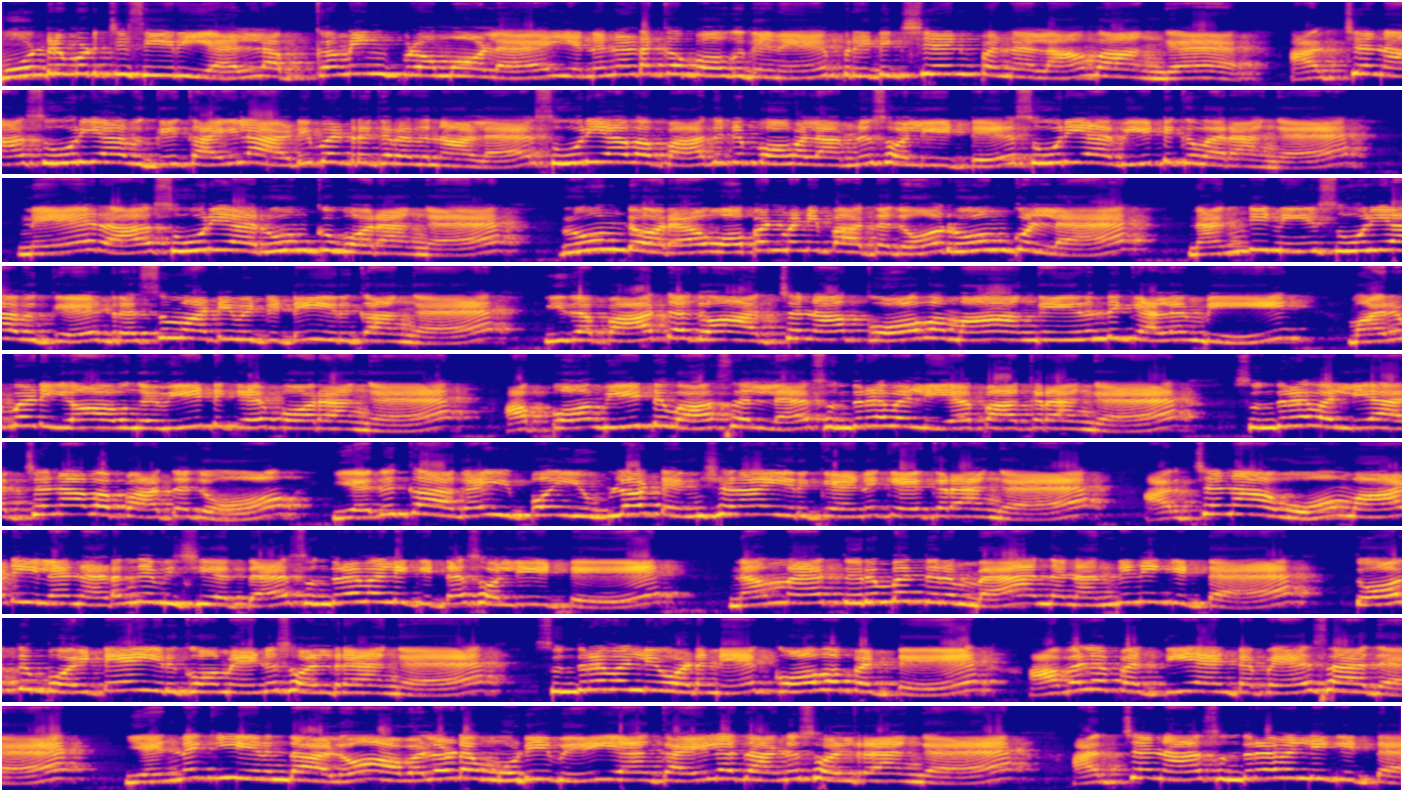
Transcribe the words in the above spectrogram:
மூன்று முடிச்சு serial upcoming ப்ரோமோல என்ன நடக்க போகுதுன்னு ப்ரிடிக்ஷன் பண்ணலாம் வாங்க. அர்ச்சனா சூர்யாவுக்கு கையில அடிபட்டிருக்கிறதுனால சூர்யாவை பார்த்துட்டு போகலாம்னு சொல்லிட்டு சூர்யா வீட்டுக்கு வராங்க. நேரா சூர்யா ரூம்க்கு போறாங்க. ரூம் டோரை ஓபன் பண்ணி பார்த்ததும் ரூம்குள்ள நந்தினி சூர்யாவுக்கு ட்ரெஸ் மாட்டி விட்டுட்டு இருக்காங்க. இத பார்த்ததும் அர்ச்சனா கோபமா அங்க இருந்து கிளம்பி மறுபடியும் அவங்க வீட்டுக்கே போறாங்க. அப்போ வீட்டு வாசல்ல சுந்தரவல்லிய பாக்குறாங்க சுந்தரவல்லி அர்ச்சனாவை பார்த்ததும் எதுக்காக இப்போ இவ்வளோ டென்ஷனா இருக்கேன்னு கேக்குறாங்க. அர்ச்சனாவும் மாடியில நடந்த விஷயத்த சுந்தரவல்லி கிட்ட சொல்லிட்டு நம்ம திரும்ப திரும்ப அந்த நந்தினி கிட்ட தோத்து போயிட்டே இருக்கோமேன்னு சொல்றாங்க. சுந்தரவல்லி உடனே கோபப்பட்டு அவளை பத்தி என்கிட்ட பேசாத. என்னைக்கு இருந்தாலும் அவளோட முடிவு என் கையில தான்னு சொல்றாங்க. அர்ச்சனா சுந்தரவல்லி கிட்ட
